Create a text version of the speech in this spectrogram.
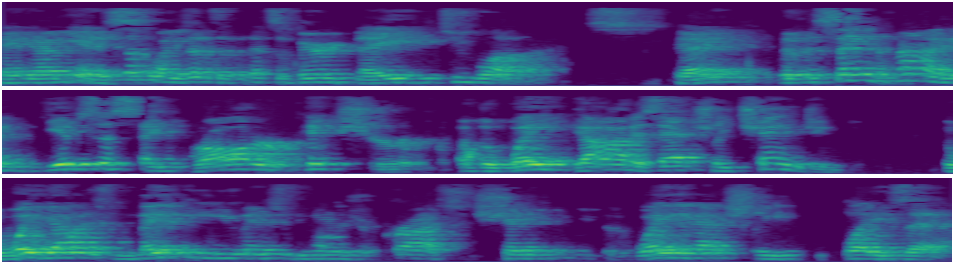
Now again, in some ways that's a, that's a very vague two lines. Okay? But at the same time, it gives us a broader picture of the way God is actually changing you. The way God is making you into the image of Christ, shaping you, the way it actually plays out.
